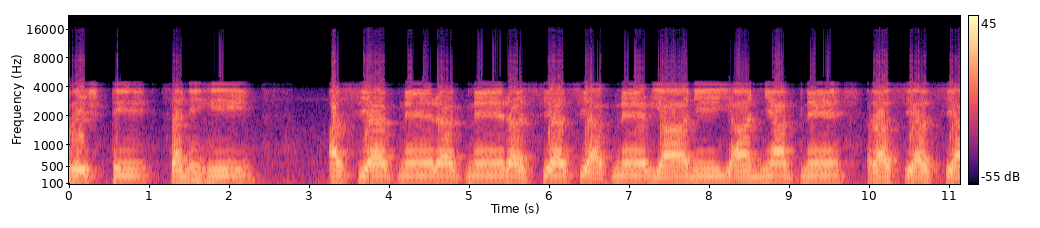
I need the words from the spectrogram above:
वृष्टिशनिः अस्यग्नेरग्नेरस्यस्यग्नेर्यानि यान्यग्ने रस्यस्यग्नेर्यानि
